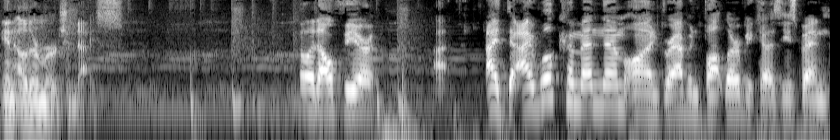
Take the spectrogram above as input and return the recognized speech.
and other merchandise. Philadelphia, I, I, I, will commend them on grabbing Butler because he's been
